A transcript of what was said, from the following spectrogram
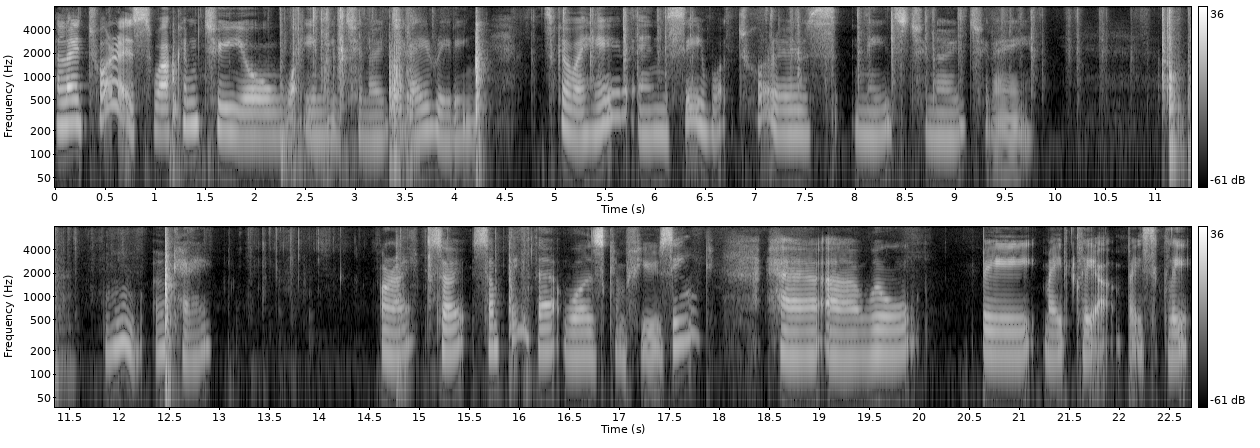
Hello, Taurus. Welcome to your What You Need to Know Today reading. Let's go ahead and see what Taurus needs to know today. Ooh, okay. All right. So, something that was confusing uh, will be made clear. Basically,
